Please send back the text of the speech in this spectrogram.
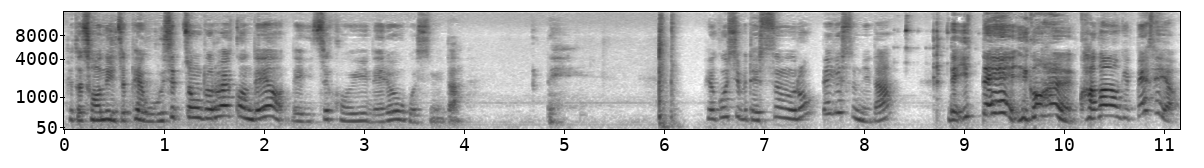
그래서 저는 이제 150 정도로 할 건데요. 네, 이제 거의 내려오고 있습니다. 네. 150이 됐으므로 빼겠습니다. 네, 이때 이걸 과감하게 빼세요.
